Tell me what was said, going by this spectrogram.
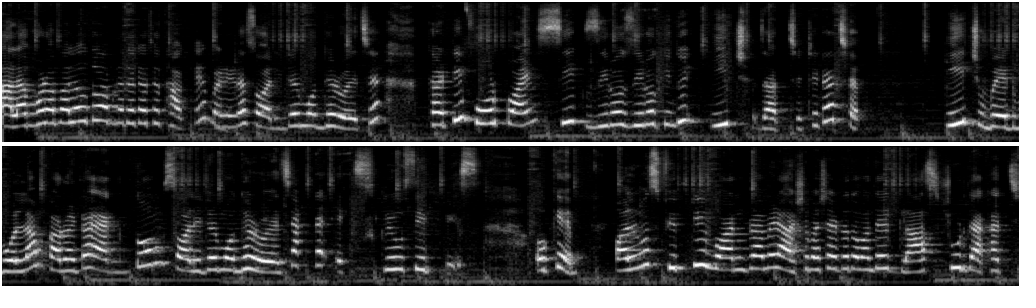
গালা ভরা বালাও তো আপনাদের কাছে থাকে বাট এটা সলিডের মধ্যে রয়েছে। Thirty four point six zero zero কিন্তু ইচ যাচ্ছে ঠিক আছে? ইচ ওয়েট বললাম, কারণ এটা একদম সলিডের মধ্যে রয়েছে একটা exclusive piece okay almost fifty one গ্রামের আশেপাশে একটা তোমাদের গ্লাস চুর দেখাচ্ছি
